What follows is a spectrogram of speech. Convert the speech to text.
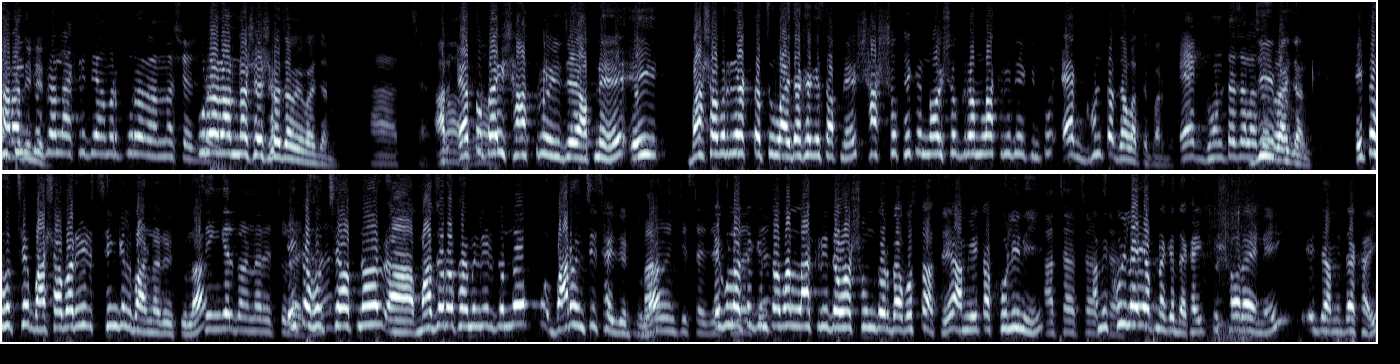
সারা দিনে টুকরা লাকড়ি দিয়ে আমার পুরো রান্না শেষ পুরো রান্না শেষ হয়ে যাবে ভাইজান। আচ্ছা আর এতটাই সাশ্রয়ী যে আপনি এই বাসাবাড়ির একটা চুলায় দেখা গেছে আপনি সাতশো থেকে নয়শো গ্রাম লাকড়ি দিয়ে কিন্তু এক ঘণ্টা জ্বালাতে পারবেন। এক ঘণ্টা জ্বালাতে জি ভাইজান। এটা হচ্ছে বাসাবাড়ির সিঙ্গেল বার্নারের চুলা। সিঙ্গেল বার্নারের চুলা এটা হচ্ছে আপনার মাজারো ফ্যামিলির জন্য বারো ইঞ্চি সাইজের চুলা। 12 ইঞ্চি সাইজের এগুলাতে কিন্তু আবার লাকড়ি দেওয়ার সুন্দর ব্যবস্থা আছে আমি এটা খুলিনি। আচ্ছা আচ্ছা আমি খুলাই আপনাকে দেখাই একটু সরাই নেই এই যে আমি দেখাই।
